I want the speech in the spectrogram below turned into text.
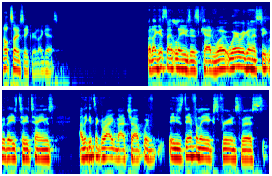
Not so secret, I guess. But I guess that leaves us, Kad. Where, where are we going to sit with these two teams? I think it's a great matchup. With it is definitely experience versus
